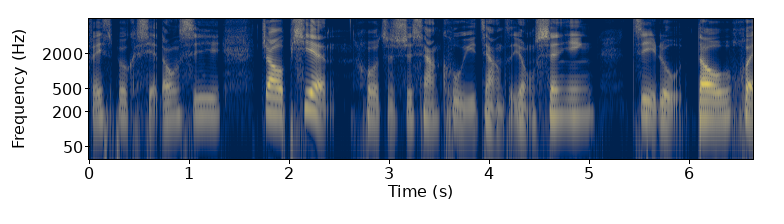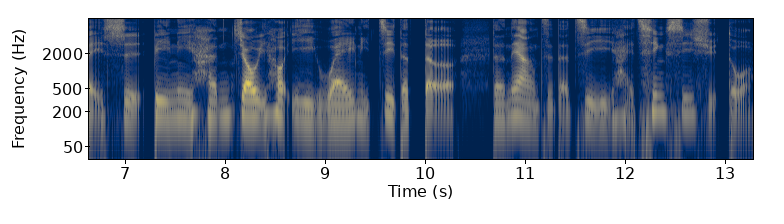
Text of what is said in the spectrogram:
Facebook 写东西、照片，或者是像酷姨这样子用声音记录，都会是比你很久以后以为你记得得的那样子的记忆还清晰许多。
